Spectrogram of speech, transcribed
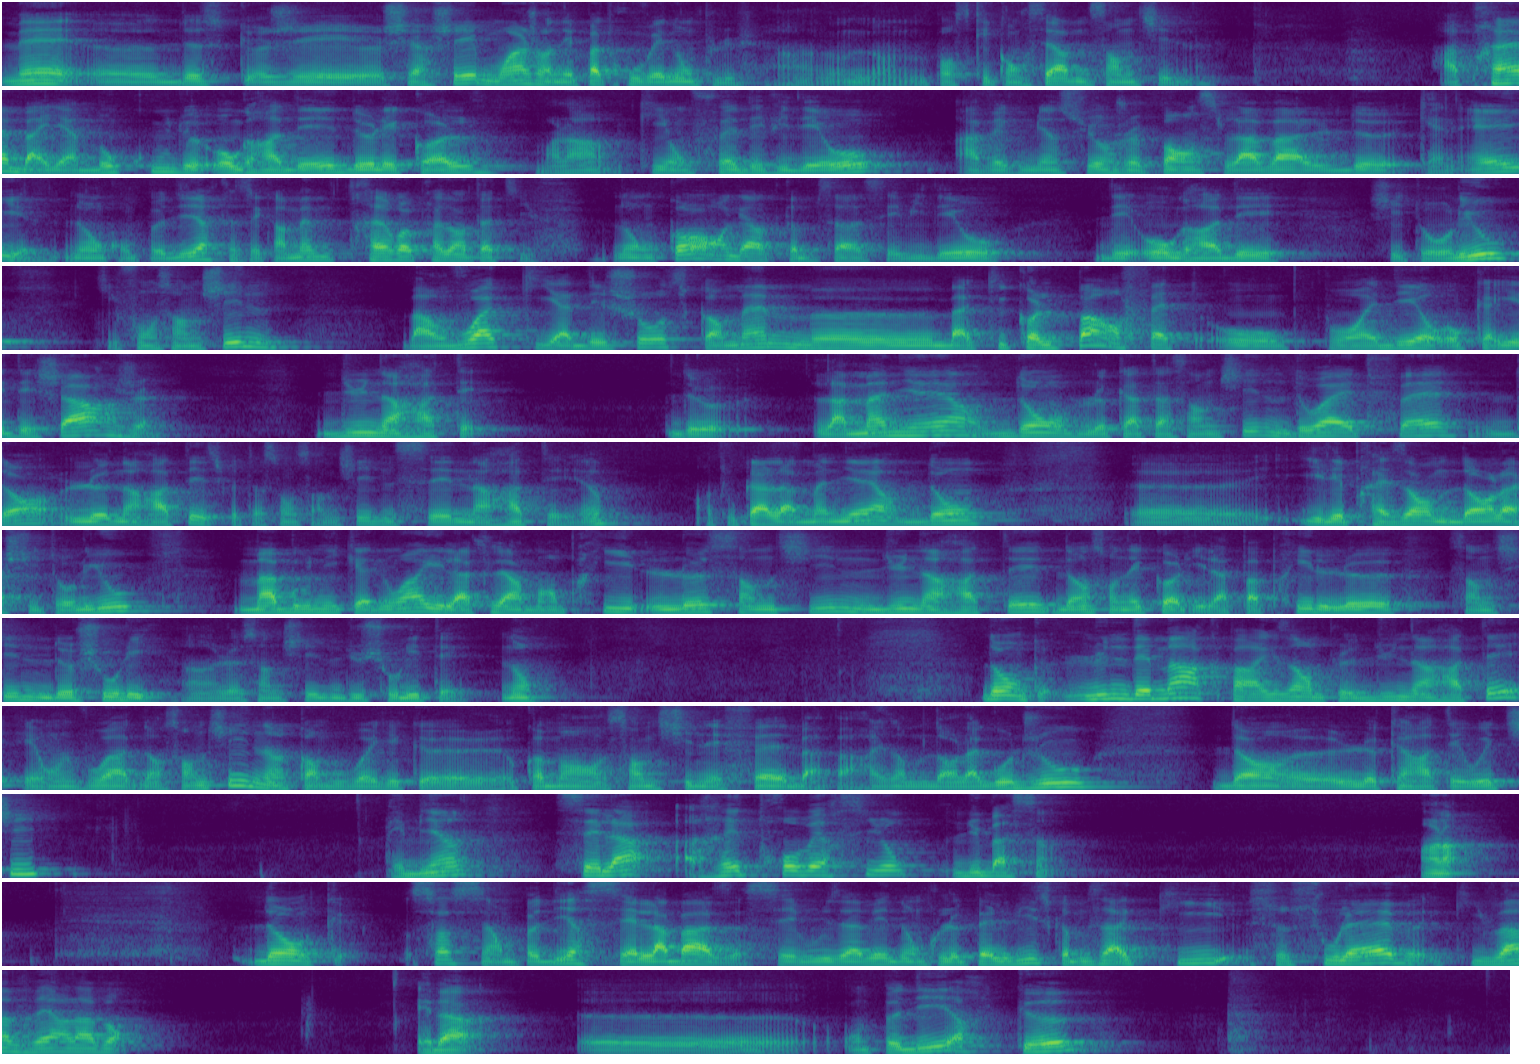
mais euh, de ce que j'ai cherché, moi, j'en ai pas trouvé non plus, hein, pour ce qui concerne Sanchin. Après, bah, il y a beaucoup de hauts gradés de l'école voilà, qui ont fait des vidéos, avec bien sûr, je pense, l'aval de Ken Hay. Donc on peut dire que c'est quand même très représentatif. Donc quand on regarde comme ça ces vidéos des hauts gradés Shito Ryu qui font Sanshin, bah, on voit qu'il y a des choses quand même euh, bah, qui collent pas en fait au, pourrait dire, au cahier des charges du narraté, de la manière dont le kata sanshin doit être fait dans le narraté, parce que de toute façon sanshin c'est narraté, hein. en tout cas la manière dont euh, il est présent dans la Shitoryu, Mabuni Kenwa, il a clairement pris le sanshin du narraté dans son école, il n'a pas pris le sanshin de Shuri, hein, le sanshin du Shurite. Non. Donc, l'une des marques, par exemple, du narraté, et on le voit dans Sanshin, hein, quand vous voyez que, comment Sanshin est fait, bah, par exemple, dans la Goju, dans euh, le karaté Uechi, eh bien, c'est la rétroversion du bassin. Voilà. Donc, ça, c'est, on peut dire, c'est la base. C'est vous avez donc le pelvis comme ça qui se soulève, qui va vers l'avant. Eh bien, euh, on peut dire que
